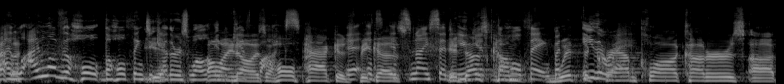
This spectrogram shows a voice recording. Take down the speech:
I, I, love the whole the whole thing together yeah. as well Oh, I know. It's a whole package because it's, it's nice that it you does get the whole thing. But with the crab way. claw cutters. Uh,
